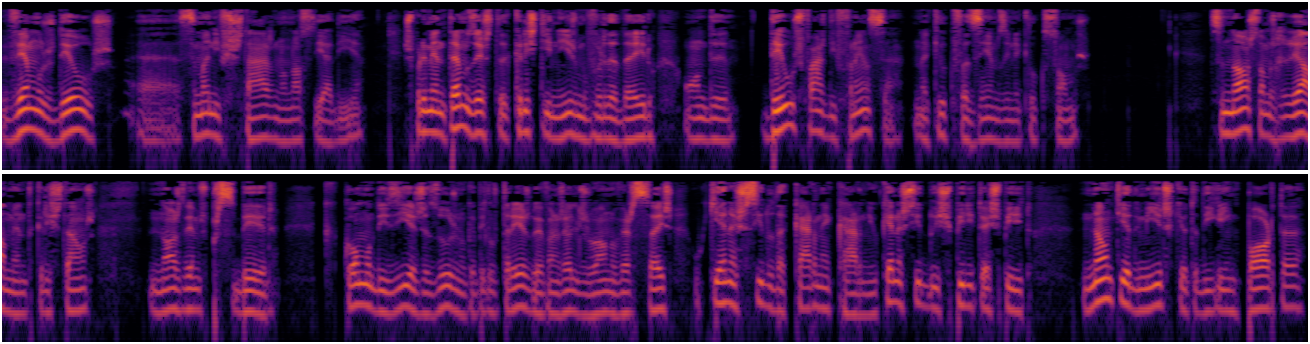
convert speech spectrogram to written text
vemos Deus uh, se manifestar no nosso dia a dia, experimentamos este cristianismo verdadeiro onde Deus faz diferença naquilo que fazemos e naquilo que somos. Se nós somos realmente cristãos, nós devemos perceber que, como dizia Jesus no capítulo 3 do Evangelho de João, no verso 6, o que é nascido da carne é carne, o que é nascido do Espírito é Espírito. Não te admires que eu te diga, importa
